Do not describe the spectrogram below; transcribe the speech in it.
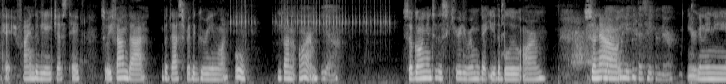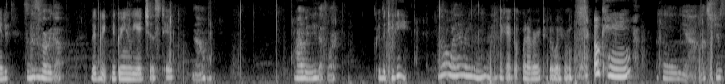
Okay, find the VHS tape. So we found that, but that's for the green one. Ooh, you got an arm. Yeah. So going into the security room will get you the blue arm. So now... Yeah. When you put the tape in there. you're gonna need So this is where we go. the the green VHS tape No. How do we need that for? for the TV. Oh, I never even knew that. Okay, but whatever, it took it away from me. Okay. So yeah, let's just.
